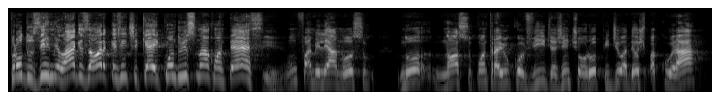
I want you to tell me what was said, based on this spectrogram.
produzir milagres a hora que a gente quer. E quando isso não acontece, um familiar nosso, no, nosso contraiu Covid, a gente orou, pediu a Deus para curar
